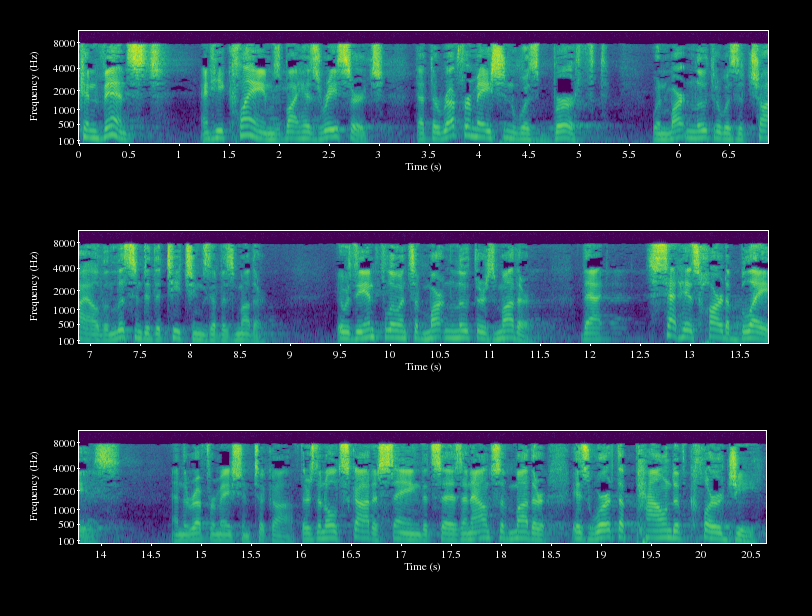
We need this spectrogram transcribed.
convinced, and he claims by his research, that the Reformation was birthed when Martin Luther was a child and listened to the teachings of his mother. It was the influence of Martin Luther's mother that set his heart ablaze and the Reformation took off. There's an old Scottish saying that says, an ounce of mother is worth a pound of clergy.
